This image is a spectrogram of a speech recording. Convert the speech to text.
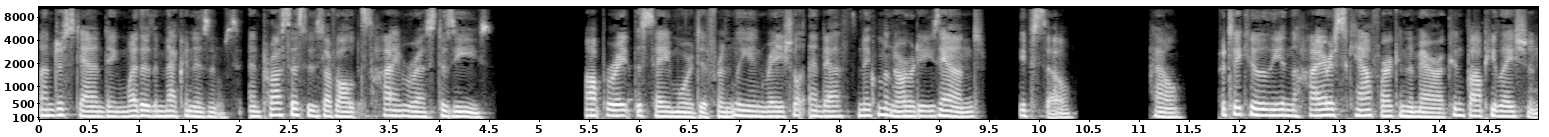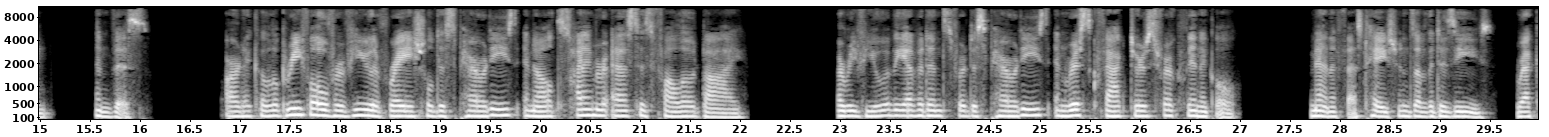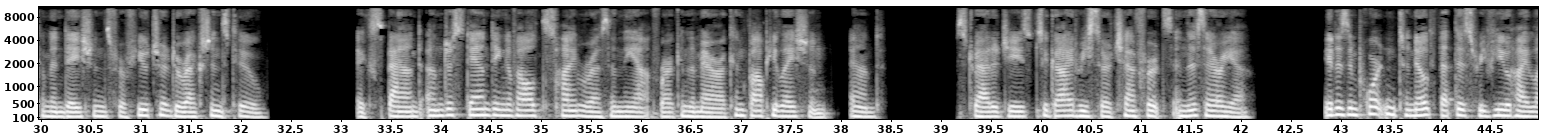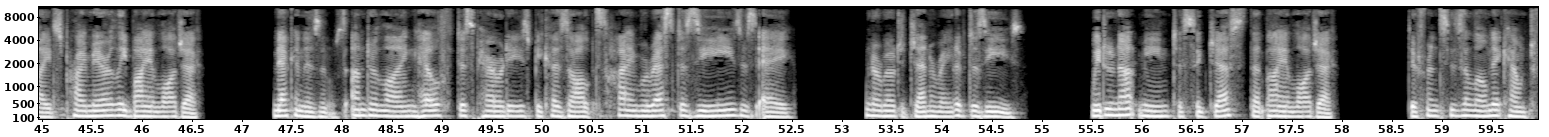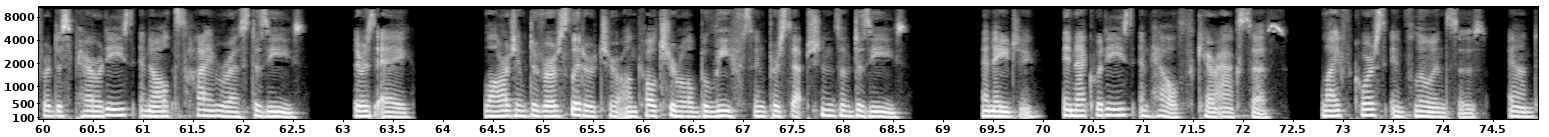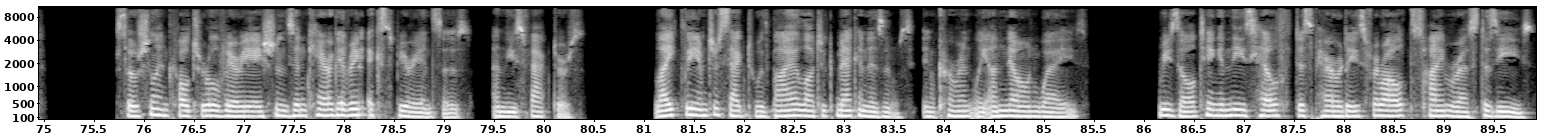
understanding whether the mechanisms and processes of Alzheimer's disease operate the same or differently in racial and ethnic minorities and, if so, how, particularly in the high-risk African American population. In this article a brief overview of racial disparities in Alzheimer's is followed by a review of the evidence for disparities and risk factors for clinical manifestations of the disease, recommendations for future directions to expand understanding of Alzheimer's in the African American population, and strategies to guide research efforts in this area. It is important to note that this review highlights primarily biologic mechanisms underlying health disparities because Alzheimer's disease is a neurodegenerative disease. We do not mean to suggest that biologic differences alone account for disparities in Alzheimer's disease. There is a large and diverse literature on cultural beliefs and perceptions of disease and aging, inequities in healthcare access, life course influences, and social and cultural variations in caregiving experiences, and these factors likely intersect with biologic mechanisms in currently unknown ways, resulting in these health disparities for Alzheimer's disease.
